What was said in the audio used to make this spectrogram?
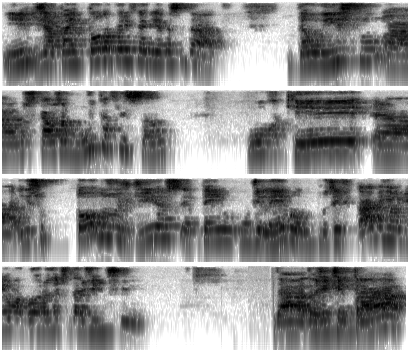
e já está em toda a periferia da cidade. Então isso ah, nos causa muita aflição, porque ah, isso todos os dias eu tenho um dilema, inclusive estava em reunião agora antes da gente da, da gente entrar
